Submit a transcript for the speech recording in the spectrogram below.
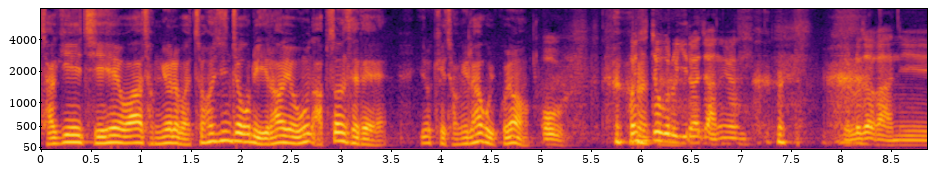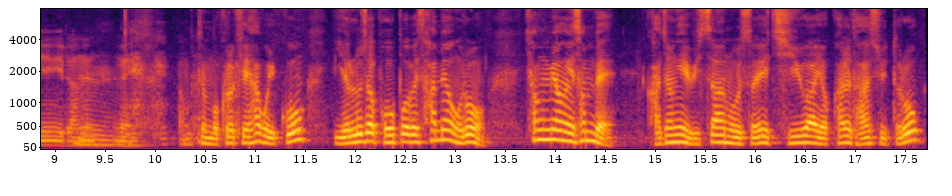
자기의 지혜와 정열을 바쳐 헌신적으로 일하여 온 앞선 세대 이렇게 정의를 하고 있고요. 어우, 현실적으로 일하지 않으면 연로자가 아니라는. 음. 네. 아무튼 뭐 그렇게 하고 있고 이 연로자 보호법의 사명으로 혁명의 선배, 가정의 윗사람으로서의 지위와 역할을 다할 수 있도록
